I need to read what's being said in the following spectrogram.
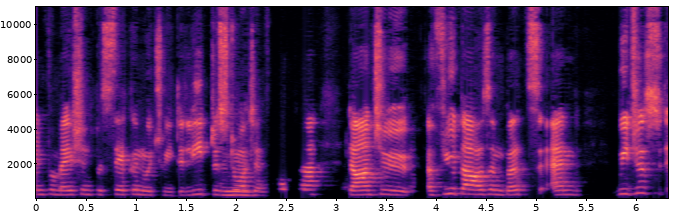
information per second, which we delete, distort, mm. and filter down to a few thousand bits, and we just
